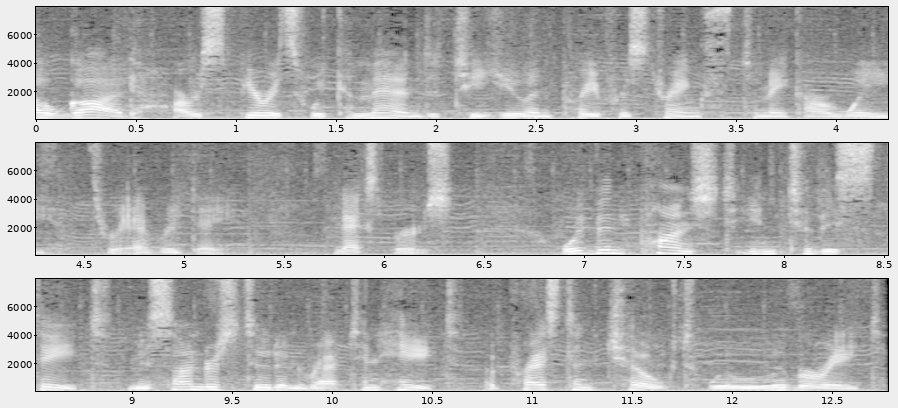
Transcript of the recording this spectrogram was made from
O God, our spirits we commend to you and pray for strength to make our way through every day. Next verse. We've been punched into this state, misunderstood and wrapped in hate, oppressed and choked, we'll liberate,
